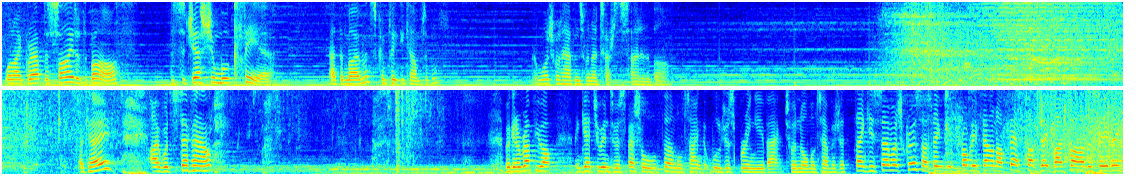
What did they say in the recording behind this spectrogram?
When I grab the side of the bath, the suggestion will clear. At the moment, it's completely comfortable. And watch what happens when I touch the side of the bath. Okay, I would step out. We're going to wrap you up and get you into a special thermal tank that will just bring you back to a normal temperature. Thank you so much, Chris. I think we've probably found our best subject by far this evening.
